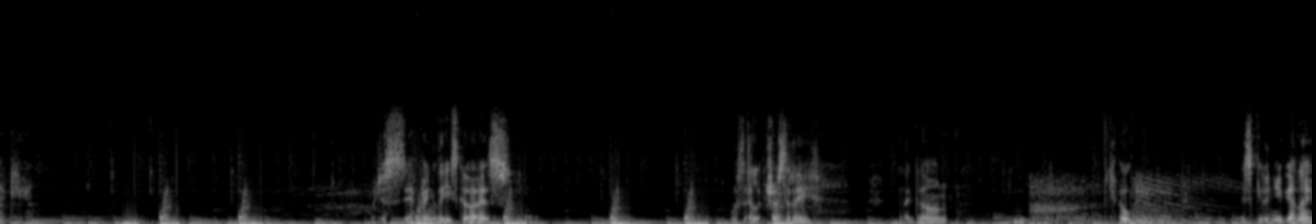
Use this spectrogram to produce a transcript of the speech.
Okay. We're just zapping these guys with electricity. They're gone. Oh! A new gun, eh?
